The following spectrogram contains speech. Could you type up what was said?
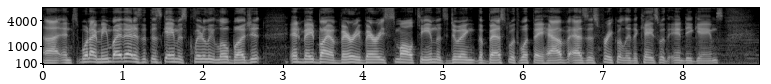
Uh, and what I mean by that is that this game is clearly low budget and made by a very, very small team that's doing the best with what they have, as is frequently the case with indie games.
